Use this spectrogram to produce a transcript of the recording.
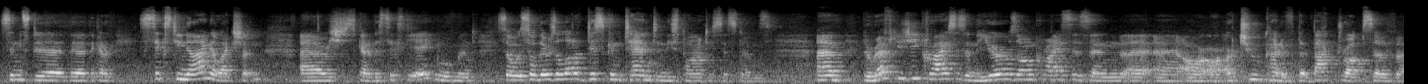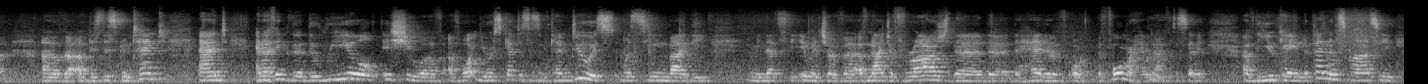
since the, the, the kind of 69 election uh, which is kind of the 68 movement. So, so there's a lot of discontent in these party systems. Um, the refugee crisis and the Eurozone crisis and, uh, uh, are, are, two kind of the backdrops of, uh, of, of, this discontent. And, and I think the, the real issue of, of what Euroscepticism can do is, was seen by the, I mean, that's the image of, uh, of Nigel Farage, the, the, the, head of, or the former head, I have to say, of the UK Independence Party,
